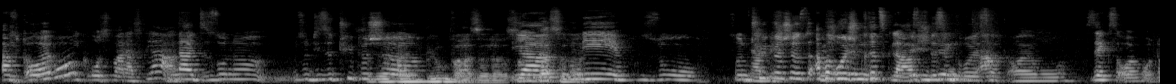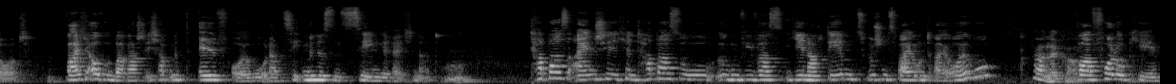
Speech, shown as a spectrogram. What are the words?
8 Euro? Wie groß war das Glas? Na, so eine, so diese So typische. eine halt Blumenvase oder so. ja, das oder? nee, so. So ein Na, typisches Aperol Spritzglas, ein bisschen größer. 8 Euro. 6 Euro dort. War ich auch überrascht. Ich habe mit 11 Euro oder 10, mindestens 10 gerechnet. Mhm. Tapas, ein Schälchen Tapas, so irgendwie was, je nachdem, zwischen 2 und 3 Euro. Ja, lecker. War voll okay.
